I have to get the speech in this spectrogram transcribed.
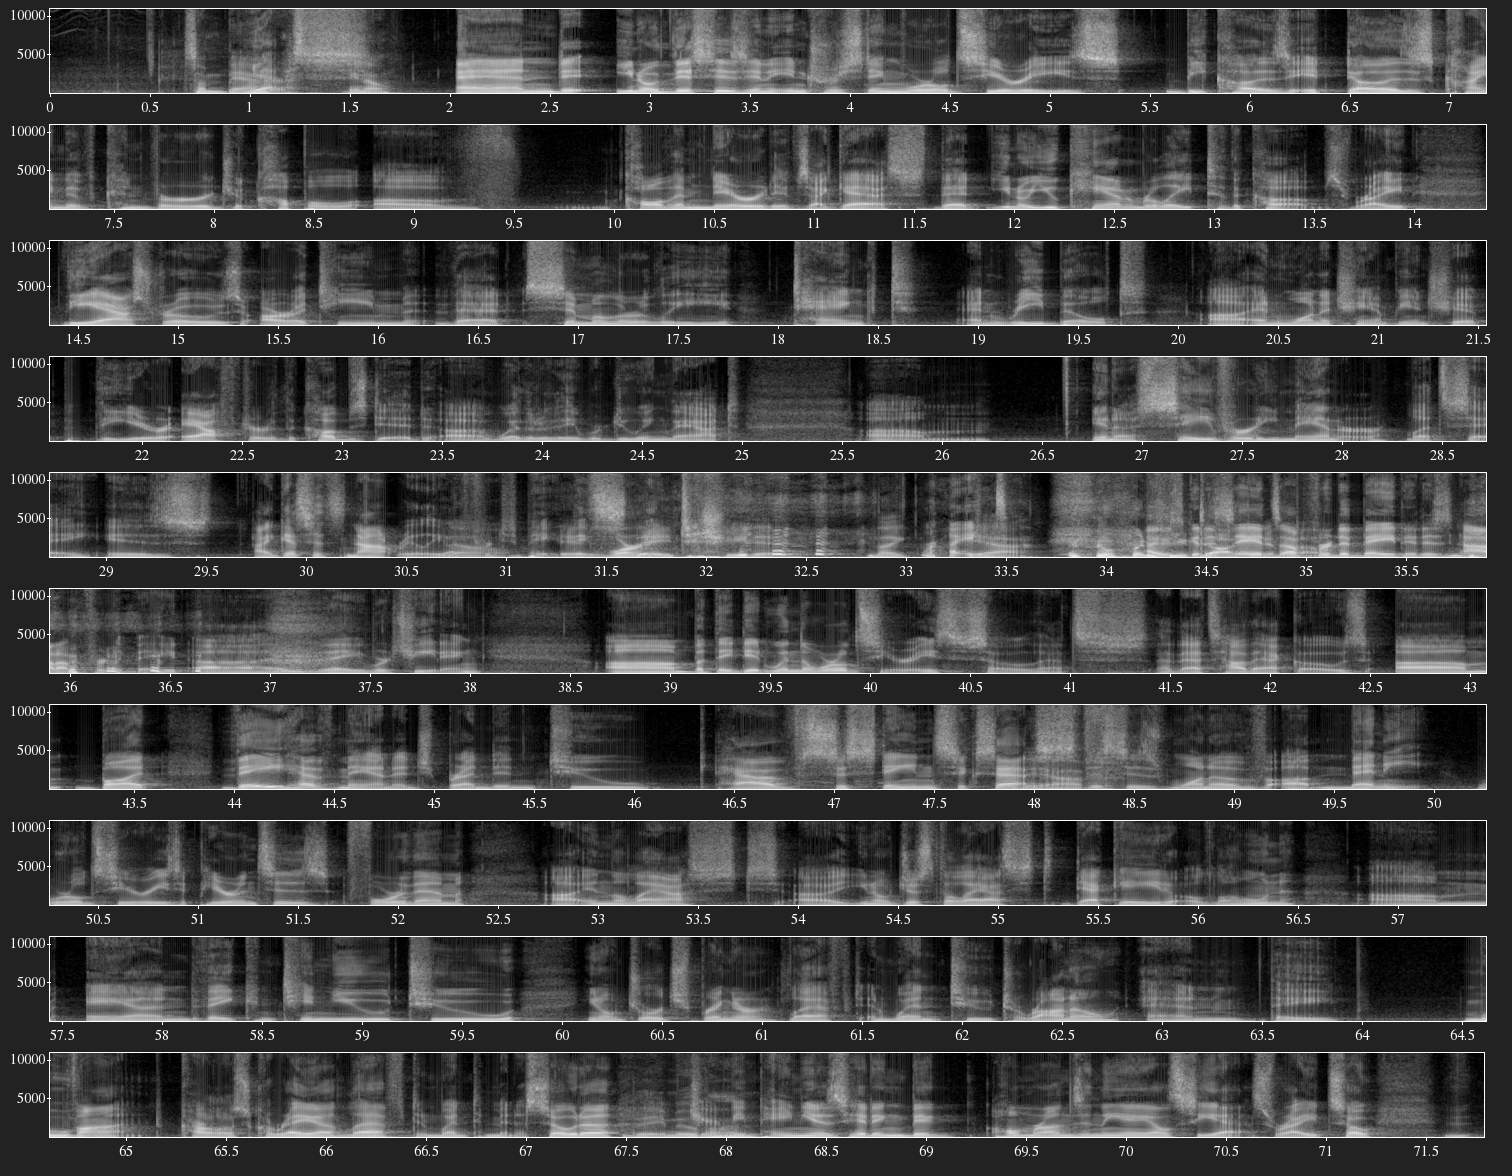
some banner, Yes. you know. And, you know, this is an interesting World Series because it does kind of converge a couple of, call them narratives, I guess, that, you know, you can relate to the Cubs, right? The Astros are a team that similarly tanked and rebuilt. Uh, and won a championship the year after the Cubs did. Uh, whether they were doing that um, in a savory manner, let's say, is I guess it's not really up for debate. They weren't. cheated. Like, Right. Yeah. I was going to say it's up for debate. It is not up for debate. Uh, they were cheating, um, but they did win the World Series, so that's that's how that goes. Um, but they have managed, Brendan, to have sustained success. This is one of uh, many World Series appearances for them uh, in the last, uh, you know, just the last decade alone. Um, and they continue to, you know, George Springer left and went to Toronto, and they move on. Carlos Correa left and went to Minnesota. They move Jeremy on. Pena's hitting big home runs in the ALCS, right? So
